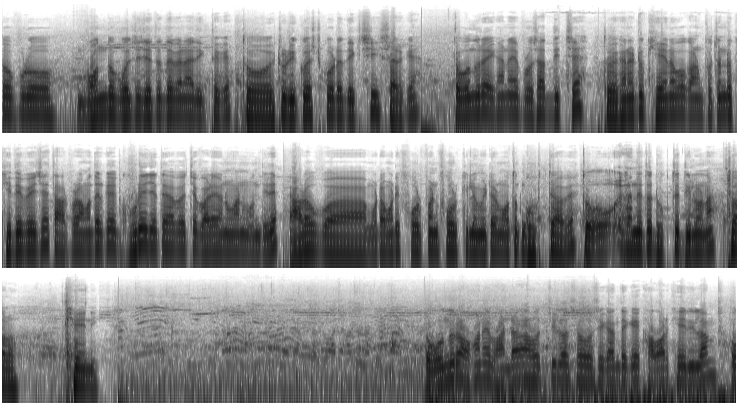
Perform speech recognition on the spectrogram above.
তো পুরো বন্ধ বলছে, যেতে দেবে না এদিক থেকে। তো একটু রিকোয়েস্ট করে দেখছি স্যারকে। তো বন্ধুরা, এখানে প্রসাদ দিচ্ছে। তো এখানে একটু খেয়ে নেব, কারণ প্রচণ্ড খিদে পেয়েছে। তারপর আমাদেরকে ঘুরে যেতে হবে হচ্ছে বারে হনুমান মন্দিরে। আরও মোটামুটি ফোর পয়েন্ট ফোর কিলোমিটার মতন ঘুরতে হবে। তো এখানে তো ঢুকতে দিল না। চলো, খেয়ে নিই তো বন্ধুরা, ওখানে ভান্ডারা হচ্ছিল, তো সেখান থেকে খাবার খেয়ে নিলাম। ও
